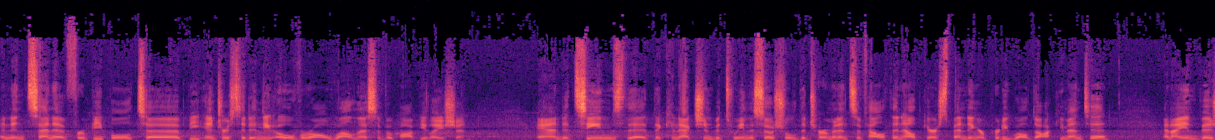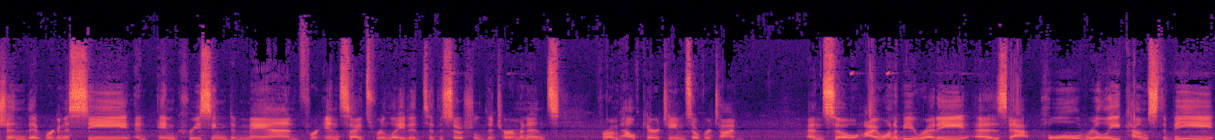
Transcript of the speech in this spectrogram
an incentive for people to be interested in the overall wellness of a population. And it seems that the connection between the social determinants of health and healthcare spending are pretty well documented. And I envision that we're going to see an increasing demand for insights related to the social determinants from healthcare teams over time. And so I want to be ready as that pull really comes to be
